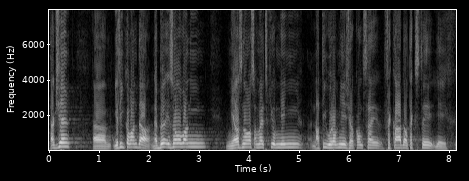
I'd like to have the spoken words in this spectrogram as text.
Takže Jiří Kovanda nebyl izolovaný, měl znalost amerického umění na té úrovni, že dokonce překládal texty jejich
